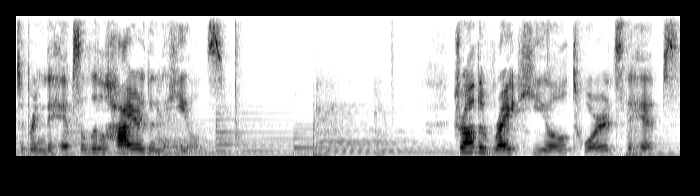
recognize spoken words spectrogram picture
to bring the hips a little higher than the heels. Draw the right heel towards the hips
